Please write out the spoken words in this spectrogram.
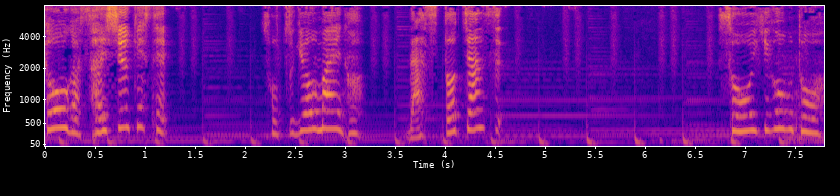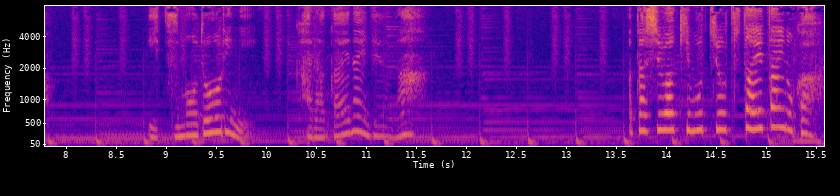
今日が最終決戦。卒業前のラストチャンス。そう意気込むと、いつも通りにからかえないんだよな。私は気持ちを伝えたいのか、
